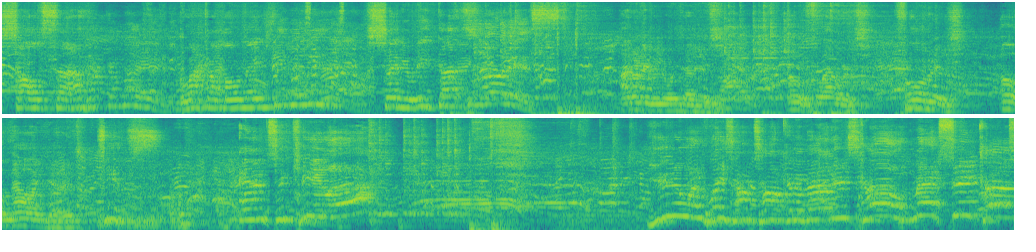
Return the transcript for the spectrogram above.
salsa, guacamole, señoritas. I don't even know what that is. Oh, flowers, flores. Oh, now I get it. Tips and tequila. You know what place I'm talking about? It's called Mexico.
